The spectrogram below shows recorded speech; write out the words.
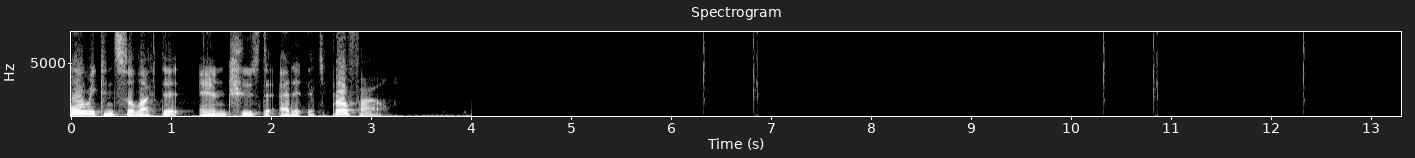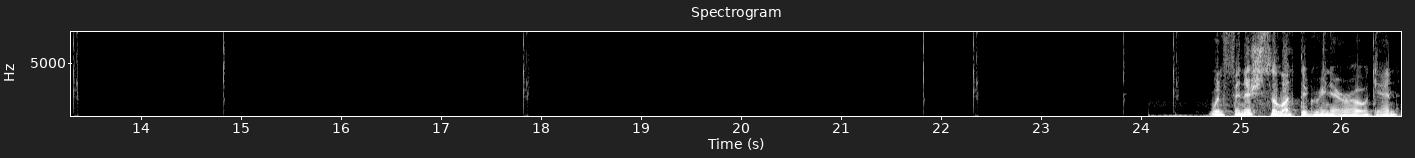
Or we can select it and choose to edit its profile. When finished, select the green arrow again,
